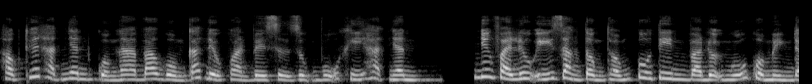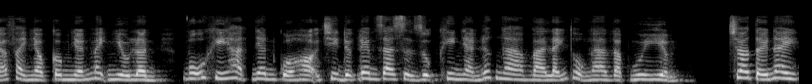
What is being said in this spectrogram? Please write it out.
Học thuyết hạt nhân của Nga bao gồm các điều khoản về sử dụng vũ khí hạt nhân. Nhưng phải lưu ý rằng Tổng thống Putin và đội ngũ của mình đã phải nhọc công nhấn mạnh nhiều lần, vũ khí hạt nhân của họ chỉ được đem ra sử dụng khi nhà nước Nga và lãnh thổ Nga gặp nguy hiểm. Cho tới nay,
